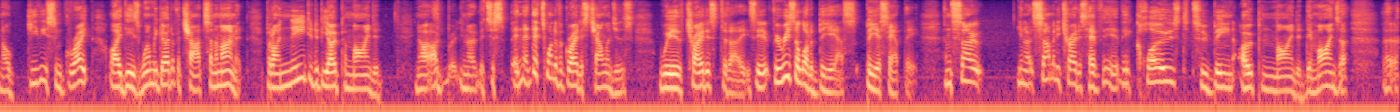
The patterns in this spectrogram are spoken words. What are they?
And I'll give you some great ideas when we go to the charts in a moment. But I need you to be open-minded. You know I you know it's just and that's one of the greatest challenges with traders today is there, is a lot of BS BS out there. And so you know so many traders have their they're closed to being open-minded. Their minds are uh,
